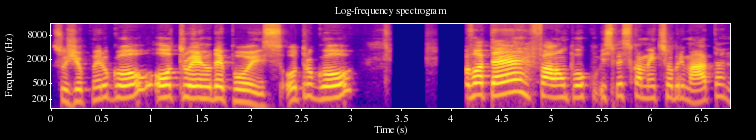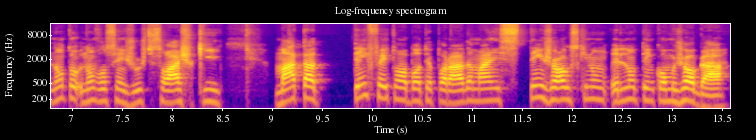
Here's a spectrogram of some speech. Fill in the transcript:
surgiu o primeiro gol, outro erro depois, outro gol. Eu vou até falar um pouco especificamente sobre Mata, não, tô, não vou ser injusto, só acho que Mata tem feito uma boa temporada, mas tem jogos que não, ele não tem como jogar.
